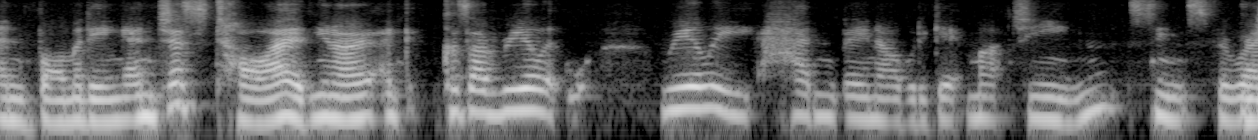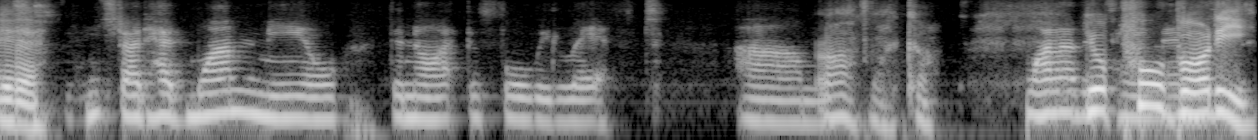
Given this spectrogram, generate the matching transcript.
and vomiting and just tired. You know, because I really really hadn't been able to get much in since the race Yeah. finished. I'd had one meal the night before we left. Um, Oh my God. one of the Your poor members- body.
